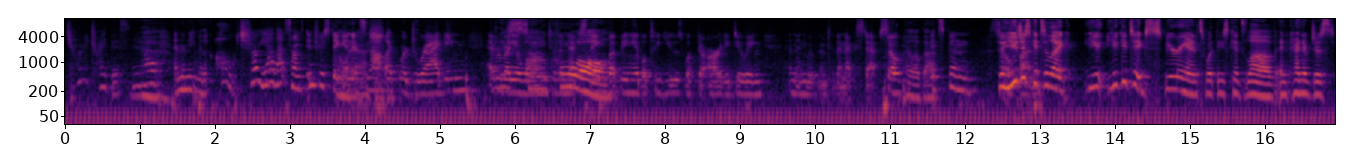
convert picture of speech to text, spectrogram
do you want to try this now? And then they can be like, oh, sure, yeah, that sounds interesting. Oh and it's gosh. not like we're dragging everybody is so along to the next thing, but being able to use what they're already doing and then move them to the next step. So I love that. It's been So you just get to like you you get to experience what these kids love and kind of just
